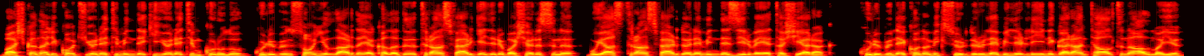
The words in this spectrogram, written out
Başkan Ali Koç yönetimindeki yönetim kurulu, kulübün son yıllarda yakaladığı transfer geliri başarısını bu yaz transfer döneminde zirveye taşıyarak, kulübün ekonomik sürdürülebilirliğini garanti altına almayı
